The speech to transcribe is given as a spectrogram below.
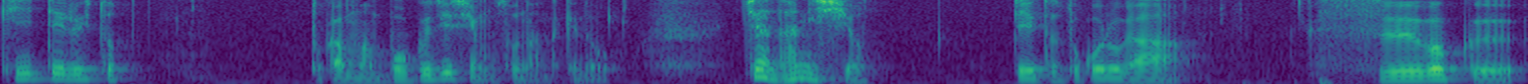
聞いてる人とか、まあ、僕自身もそうなんだけどじゃあ何しようっていったところがすごく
